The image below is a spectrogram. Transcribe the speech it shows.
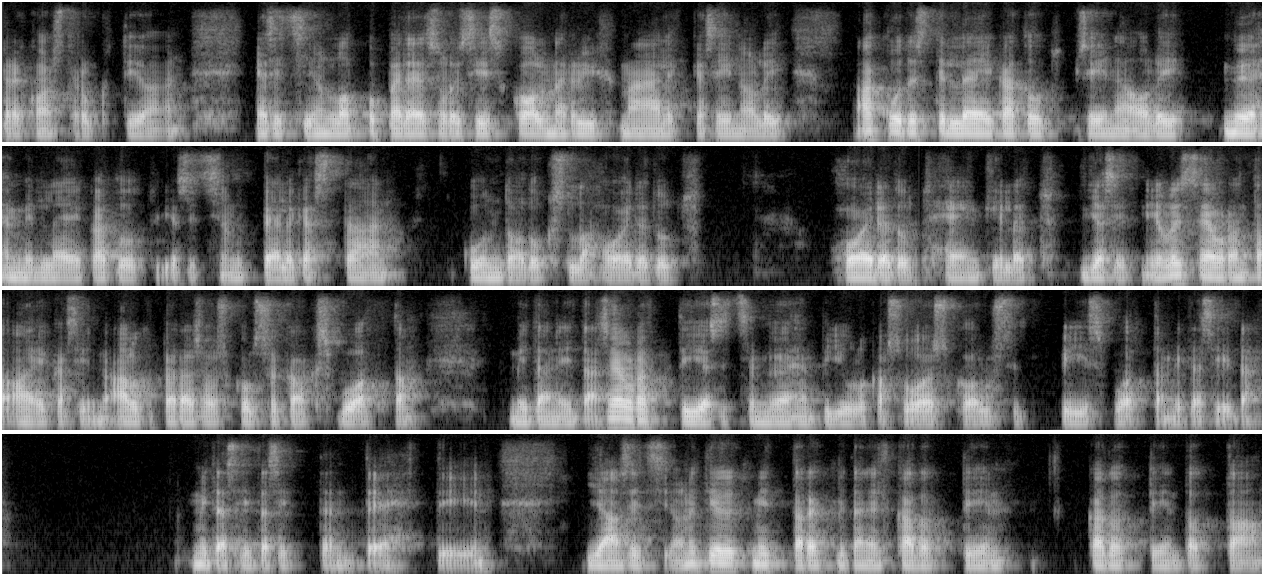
rekonstruktioon. Ja sitten siinä loppupeleissä oli siis kolme ryhmää, eli siinä oli akuutisti leikatut, siinä oli myöhemmin leikatut ja sitten siinä oli pelkästään kuntoutuksella hoidetut, hoidetut henkilöt. Ja sitten niillä oli seuranta-aika siinä alkuperäisessä kaksi vuotta, mitä niitä seurattiin, ja sitten se myöhempi julkaisu olisi ollut sitten viisi vuotta, mitä siitä, mitä siitä sitten tehtiin. Ja sitten siinä oli tietyt mittarit, mitä niitä katsottiin, katsottiin tota,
